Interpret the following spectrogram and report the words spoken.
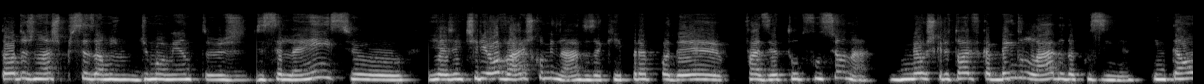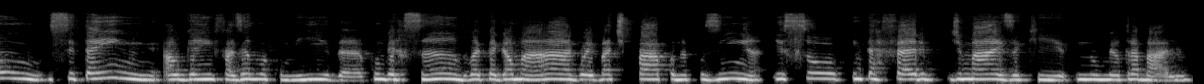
Todos nós precisamos de momentos de silêncio e a gente criou vários combinados aqui para poder fazer tudo funcionar. Meu escritório fica bem do lado da cozinha. Então, se tem alguém fazendo uma comida, conversando, vai pegar uma água e bate papo na cozinha, isso interfere demais aqui no meu trabalho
